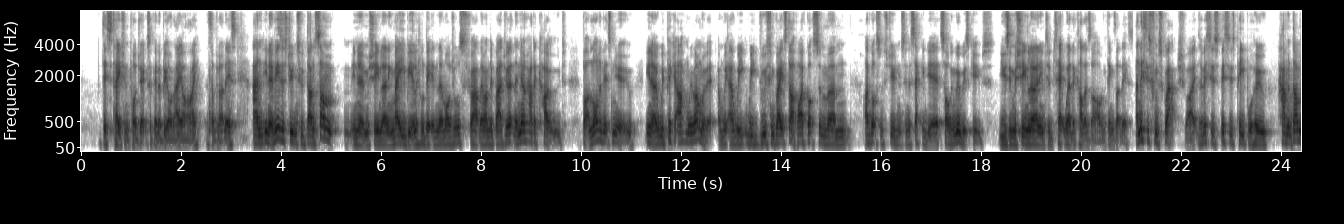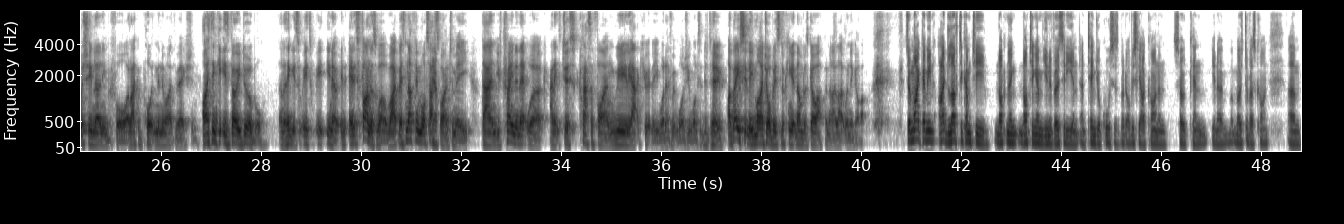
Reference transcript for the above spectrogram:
dissertation projects are going to be on AI and something like this. And you know, these are students who've done some you know machine learning, maybe a little bit in their modules throughout their undergraduate, and they know how to code. But a lot of it's new. You know, we pick it up and we run with it, and we and we we do some great stuff. I've got some. Um, I've got some students in the second year solving Rubik's cubes using machine learning to detect where the colours are and things like this. And this is from scratch, right? So this is this is people who haven't done machine learning before, and I can point them in the right direction. I think it is very doable, and I think it's it's it, you know, it, and it's fun as well, right? There's nothing more satisfying to me than you've trained a network and it's just classifying really accurately whatever it was you wanted to do. I basically my job is looking at numbers go up, and I like when they go up. So, Mike, I mean, I'd love to come to Nottingham, University and, attend your courses, but obviously I can't, and so can you know most of us can't. Um,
